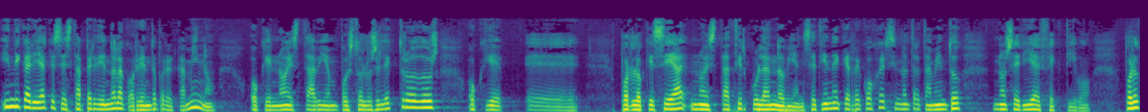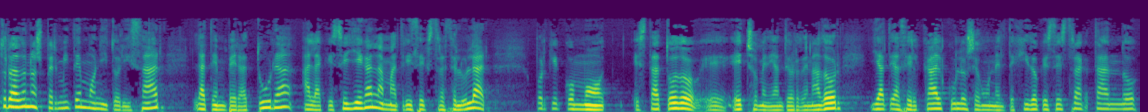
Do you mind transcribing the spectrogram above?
indicaría que se está perdiendo la corriente por el camino o que no está bien puestos los electrodos o que eh, por lo que sea, no está circulando bien. Se tiene que recoger, si no el tratamiento no sería efectivo. Por otro lado, nos permite monitorizar la temperatura a la que se llega en la matriz extracelular, porque como está todo eh, hecho mediante ordenador, ya te hace el cálculo según el tejido que estés tratando,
